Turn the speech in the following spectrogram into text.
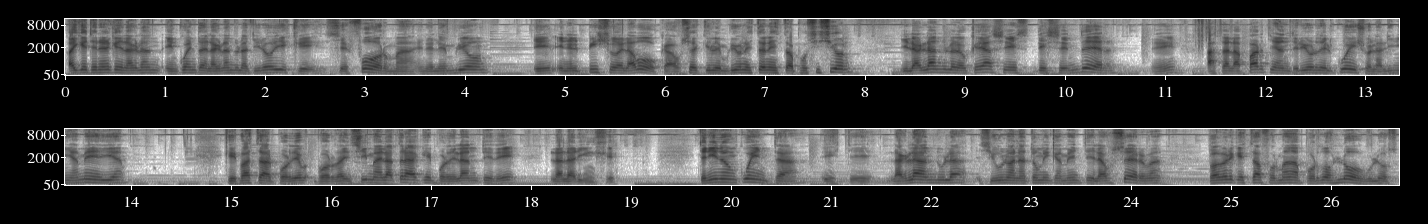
Hay que tener en cuenta en la glándula tiroides que se forma en el embrión en el piso de la boca, o sea que el embrión está en esta posición y la glándula lo que hace es descender eh, hasta la parte anterior del cuello, la línea media, que va a estar por, encima de la tráquea y por delante de la laringe. Teniendo en cuenta este, la glándula, si uno anatómicamente la observa, va a ver que está formada por dos lóbulos,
